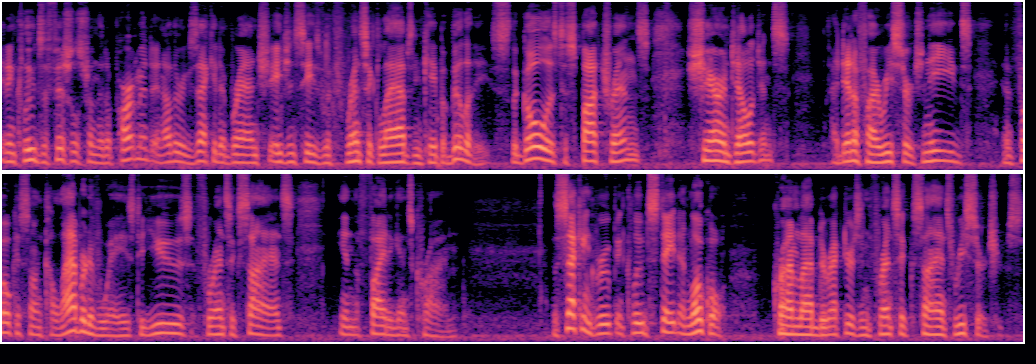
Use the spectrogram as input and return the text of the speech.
It includes officials from the department and other executive branch agencies with forensic labs and capabilities. The goal is to spot trends, share intelligence, identify research needs, and focus on collaborative ways to use forensic science in the fight against crime. The second group includes state and local crime lab directors and forensic science researchers.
